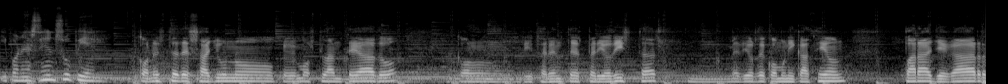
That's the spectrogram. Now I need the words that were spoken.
y ponerse en su piel. Con este desayuno que hemos planteado con diferentes periodistas, medios de comunicación, para llegar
